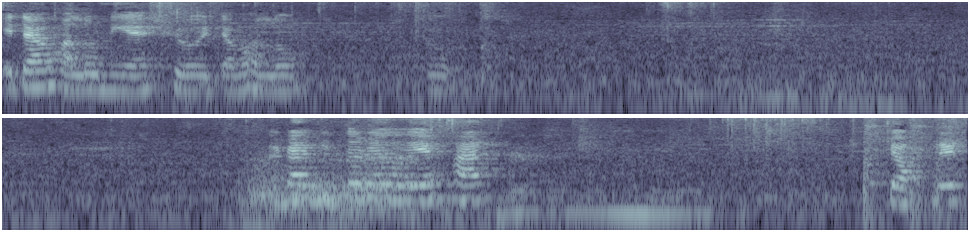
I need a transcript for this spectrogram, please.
এটা ভালো নিয়ে আসো, এটা ভালো। তো এটার ওয়েফার চকলেট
